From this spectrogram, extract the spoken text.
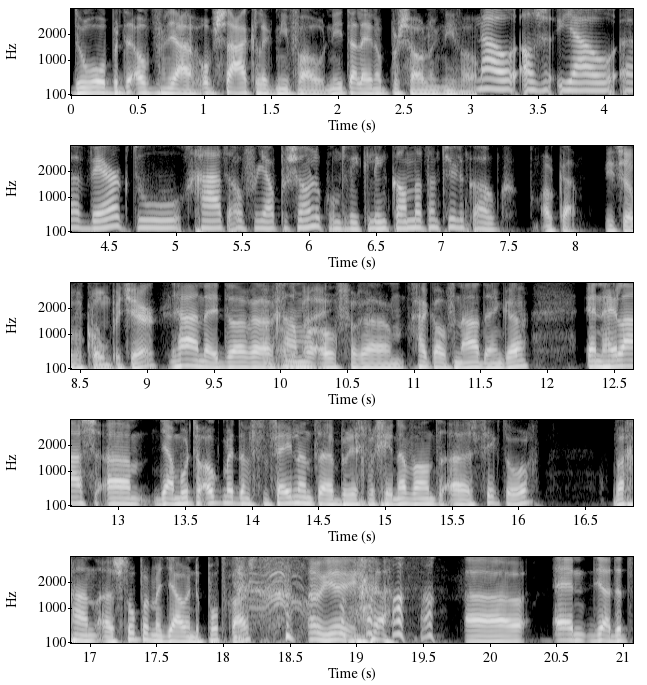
doel op, op, ja, op zakelijk niveau, niet alleen op persoonlijk niveau. Nou, als jouw eh, werkdoel gaat over jouw persoonlijke ontwikkeling, kan dat natuurlijk ook. Oké. Niet zo bekrompen, Jerk. Ja, nee, daar gaan we over, eh, ga ik over nadenken. En helaas ehm, ja, moeten we ook met een vervelend bericht beginnen. Want eh, Victor, we gaan eh, stoppen met jou in de podcast. Oh jee. Eh, en ja, dat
